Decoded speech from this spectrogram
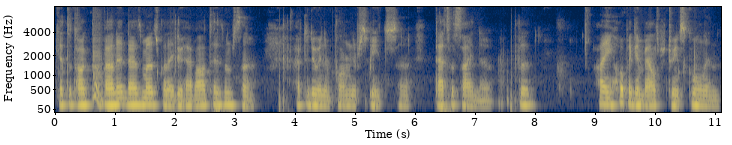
get to talk about it as much, but I do have autism, so I have to do an informative speech. So that's a side note. But I hope I can balance between school and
